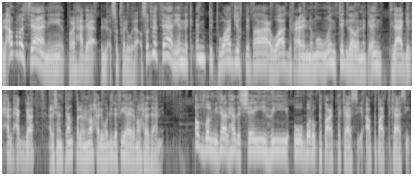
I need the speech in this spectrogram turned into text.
الأمر الثاني طبعا هذا الصدفة الأولى، الصدفة الثانية إنك أنت تواجه قطاع واقف على النمو وانت تقدر إنك أنت تلاقي الحل حقه علشان تنقل من المرحله اللي موجودة فيها إلى مرحلة ثانية. أفضل مثال هذا الشيء هي أوبر وقطاع التكاسي أو قطاع التكاسي.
